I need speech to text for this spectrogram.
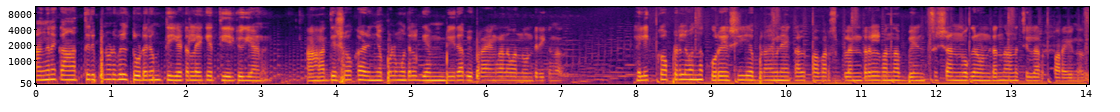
അങ്ങനെ കാത്തിരിപ്പിനൊടുവിൽ തുടരും തിയേറ്ററിലേക്ക് എത്തിയിരിക്കുകയാണ്. ആദ്യ ഷോ കഴിഞ്ഞപ്പോൾ മുതൽ ഗംഭീര അഭിപ്രായങ്ങളാണ് വന്നുകൊണ്ടിരിക്കുന്നത്. ഹെലികോപ്റ്ററിൽ വന്ന കുറേശി എബ്രാഹിമിനേക്കാൾ പവർ സ്പ്ലെൻഡറിൽ വന്ന ബെൻസ് ഷൺമുഖനുണ്ടെന്നാണ് ചിലർ പറയുന്നത്.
